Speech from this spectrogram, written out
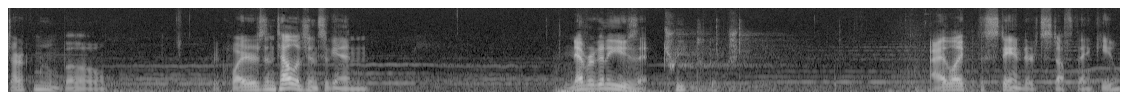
Dark Moon Bow. Requires intelligence again. Never gonna use it. Treat the I like the standard stuff, thank you.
